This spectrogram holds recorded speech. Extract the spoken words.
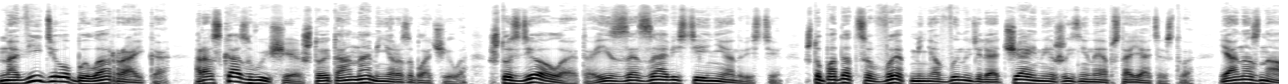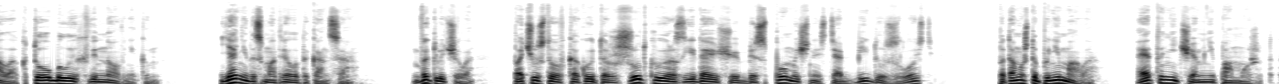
На видео была Райка, рассказывающая, что это она меня разоблачила, что сделала это из-за зависти и ненависти, что податься в веб меня вынудили отчаянные жизненные обстоятельства, и она знала, кто был их виновником. Я не досмотрела до конца. Выключила, почувствовав какую-то жуткую, разъедающую беспомощность, обиду, злость, потому что понимала, это ничем не поможет.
